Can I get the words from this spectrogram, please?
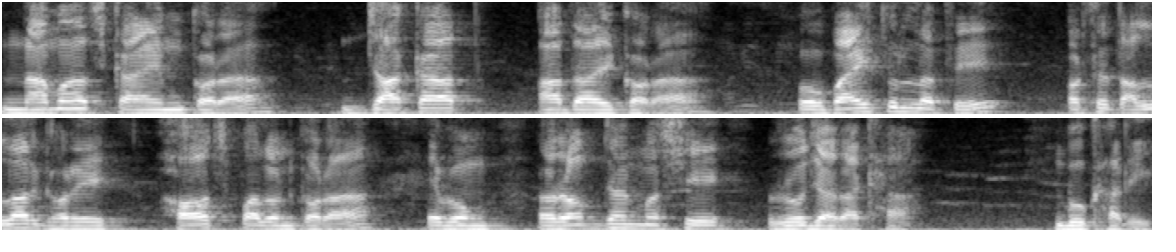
নামাজ কায়েম করা জাকাত আদায় করা ও বায়তুল্লাতে অর্থাৎ আল্লাহর ঘরে হজ পালন করা এবং রমজান মাসে রোজা রাখা। বুখারি।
